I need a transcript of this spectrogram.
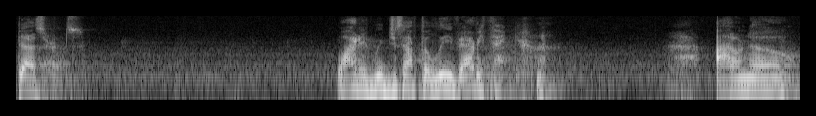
desert. Why did we just have to leave everything? I don't know.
